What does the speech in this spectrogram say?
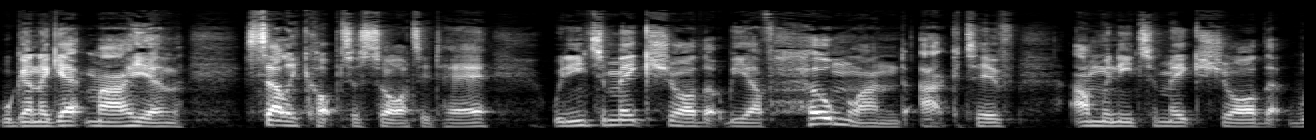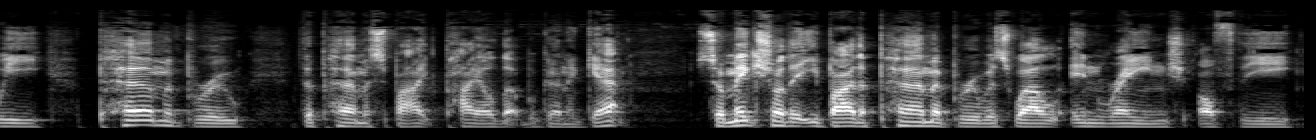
We're going to get my um, helicopter sorted here. We need to make sure that we have Homeland active, and we need to make sure that we perma-brew the perma spike pile that we're going to get. So make sure that you buy the perma brew as well in range of the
